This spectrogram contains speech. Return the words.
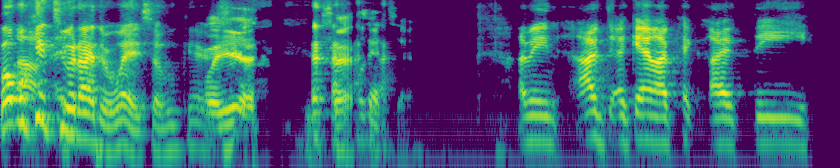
But we'll uh, get to it either way, so who cares? Well, yeah, exactly. we'll get to it. I mean, I, again, I pick I the.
